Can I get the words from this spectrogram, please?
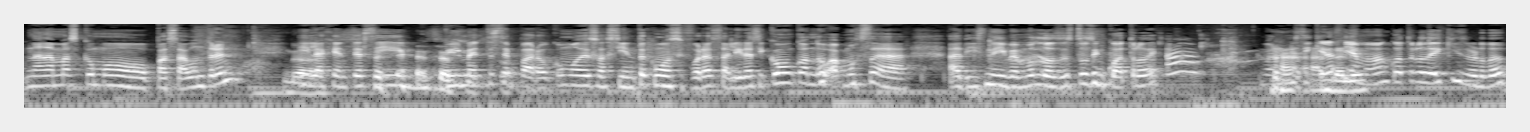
nada más como pasaba un tren y Ah, la gente así se vilmente se paró como de su asiento como si fuera a salir, así como cuando vamos a, a Disney y vemos los de estos en 4D. Ah, bueno, ni siquiera se llamaban 4DX, ¿verdad?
